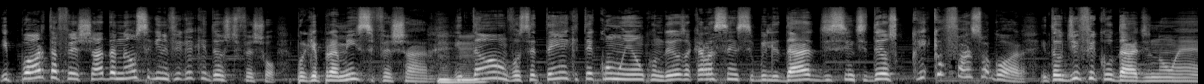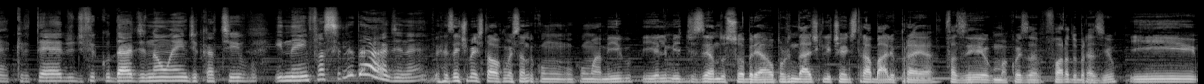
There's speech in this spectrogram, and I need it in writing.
E porta fechada não significa que Deus te fechou. Porque para mim se fecharam. Uhum. Então você tem que ter comunhão com Deus, aquela sensibilidade de sentir, Deus, o que, que eu faço agora? Então dificuldade não é critério, dificuldade não é indicativo e nem facilidade, né? Recentemente estava conversando com, com um amigo e ele me dizendo sobre a oportunidade que ele tinha de trabalho para fazer alguma coisa fora do Brasil. E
